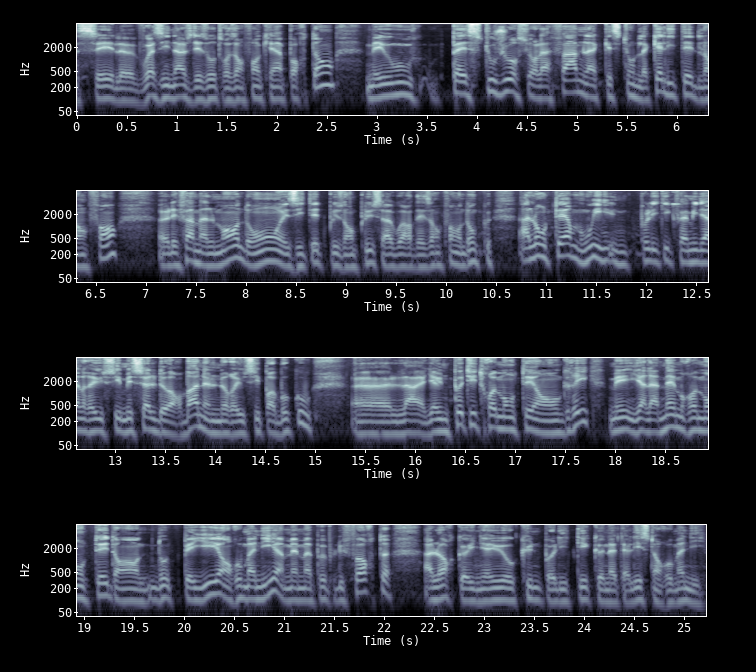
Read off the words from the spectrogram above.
c'est le voisinage des autres enfants qui est important, mais où pèse toujours sur la femme la question de la qualité de l'enfant, les femmes allemandes ont hésité de plus en plus à avoir des enfants. Donc, à long terme, oui, une politique familiale réussit, mais celle de Orban, elle ne réussit pas beaucoup. là, il y a une petite remontée en Hongrie, mais il y a la même remontée dans d'autres pays, en Roumanie, même un peu plus forte, alors qu'il n'y a eu aucune politique nataliste en Roumanie.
